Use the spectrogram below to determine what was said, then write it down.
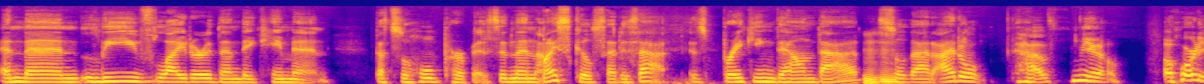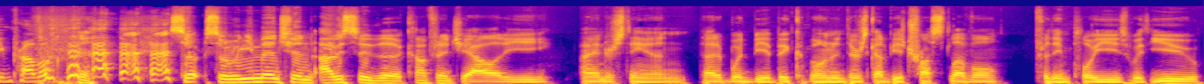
and then leave lighter than they came in. That's the whole purpose. And then my skill set is that is breaking down that Mhm. so that I don't have, you know, a hoarding problem. So, so when you mentioned obviously the confidentiality, I understand that it would be a big component. There's got to be a trust level for the employees with you,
